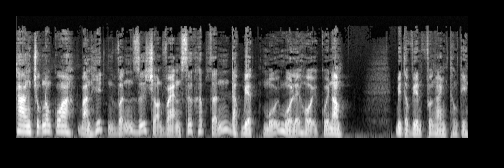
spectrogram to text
Hàng chục năm qua, bản hit vẫn giữ trọn vẹn sức hấp dẫn đặc biệt mỗi mùa lễ hội cuối năm. Biên tập viên Phương Anh thông tin.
